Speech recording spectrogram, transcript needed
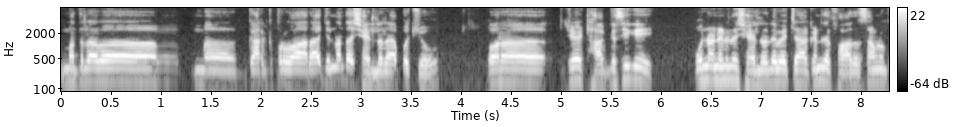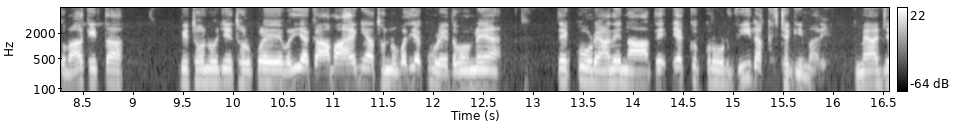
ਮਤਲਬ ਗਰਗ ਪਰਿਵਾਰ ਆ, ਜਿਨ੍ਹਾਂ ਦਾ ਸ਼ੈਲਰ ਆ ਪੁੱਛੋ। ਔਰ, ਜਿਹੜੇ ਠੱਗ ਸੀਗੇ, ਉਹਨਾਂ ਨੇ ਇਹਨਾਂ ਦੇ ਸ਼ੈਲਰ ਦੇ ਵਿੱਚ ਆ ਕੇ ਇਹਨਾਂ ਦੇ ਫਾਦਰ ਸਾਹਿਬ ਨੂੰ ਗੁਨਾਹ ਕੀਤਾ, ਵੀ ਤੁਹਾਨੂੰ ਜੇ ਤੁਹਾਡੇ ਕੋਲੇ ਵਧੀਆ ਗਾਵਾਂ ਹੈਗੀਆਂ, ਤੁਹਾਨੂੰ ਵਧੀਆ ਘੋੜੇ ਦਵਾਉਣੇ ਆ, ਤੇ ਘੋੜਿਆਂ ਦੇ ਨਾਂ ਤੇ 1 ਕਰੋੜ 20 ਲੱਖ ਠੱਗੀ ਮਾਰੀ। ਮੈਂ ਅੱਜ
